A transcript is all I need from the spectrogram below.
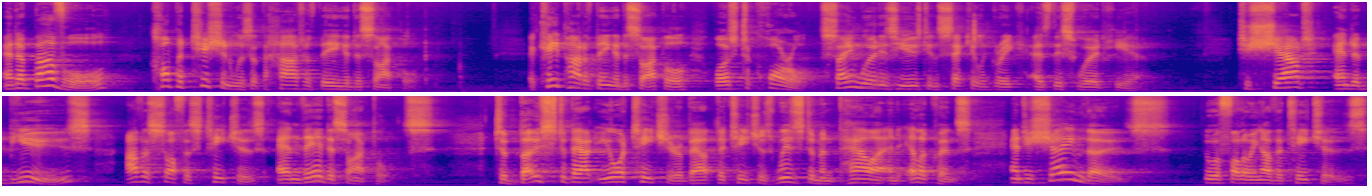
And above all, competition was at the heart of being a disciple. A key part of being a disciple was to quarrel. Same word is used in secular Greek as this word here. To shout and abuse other sophist teachers and their disciples. To boast about your teacher, about the teacher's wisdom and power and eloquence, and to shame those who are following other teachers,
